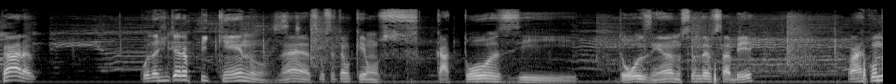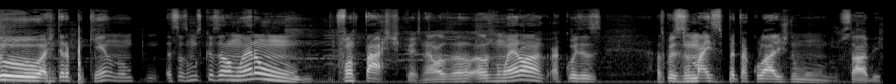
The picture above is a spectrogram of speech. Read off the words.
Cara, quando a gente era pequeno, né? Se você tem o quê? Uns 14, 12 anos, você não deve saber. Mas quando a gente era pequeno, não, essas músicas elas não eram fantásticas, né? Elas, elas não eram a, a coisas, as coisas mais espetaculares do mundo, sabe?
